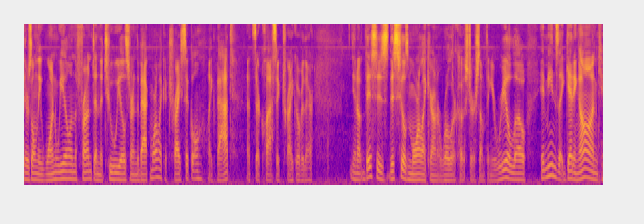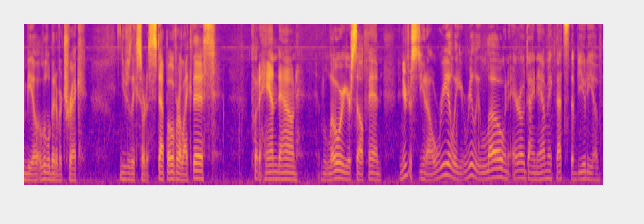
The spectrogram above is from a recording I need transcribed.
there's only one wheel in the front and the two wheels are in the back, more like a tricycle, like that. That's their classic trike over there. You know, this is this feels more like you're on a roller coaster or something. You're real low. It means that getting on can be a, a little bit of a trick. Usually sort of step over like this, put a hand down and lower yourself in. And you're just, you know, really, really low and aerodynamic. That's the beauty of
